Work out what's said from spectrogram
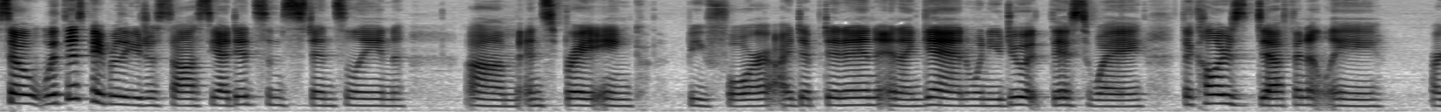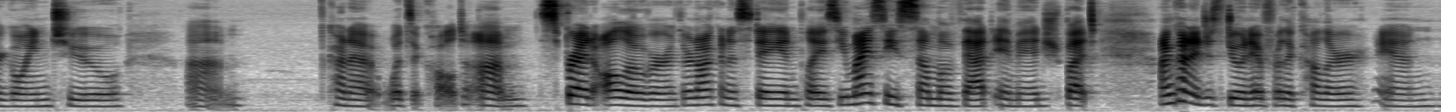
So with this paper that you just saw, see, I did some stenciling um, and spray ink before I dipped it in. And again, when you do it this way, the colors definitely are going to um, kind of, what's it called, um, spread all over. They're not going to stay in place. You might see some of that image, but I'm kind of just doing it for the color and,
